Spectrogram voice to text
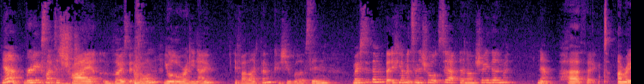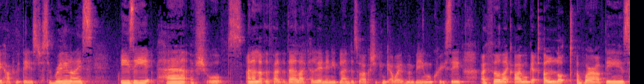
yeah, really excited to try those bits on. You'll already know if I like them because you will have seen most of them. But if you haven't seen the shorts yet, then I'll show you them now. Perfect. I'm really happy with these. Just a really nice, easy pair of shorts. And I love the fact that they're like a linen blend as well because you can get away with them being all creasy. I feel like I will get a lot of wear out of these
